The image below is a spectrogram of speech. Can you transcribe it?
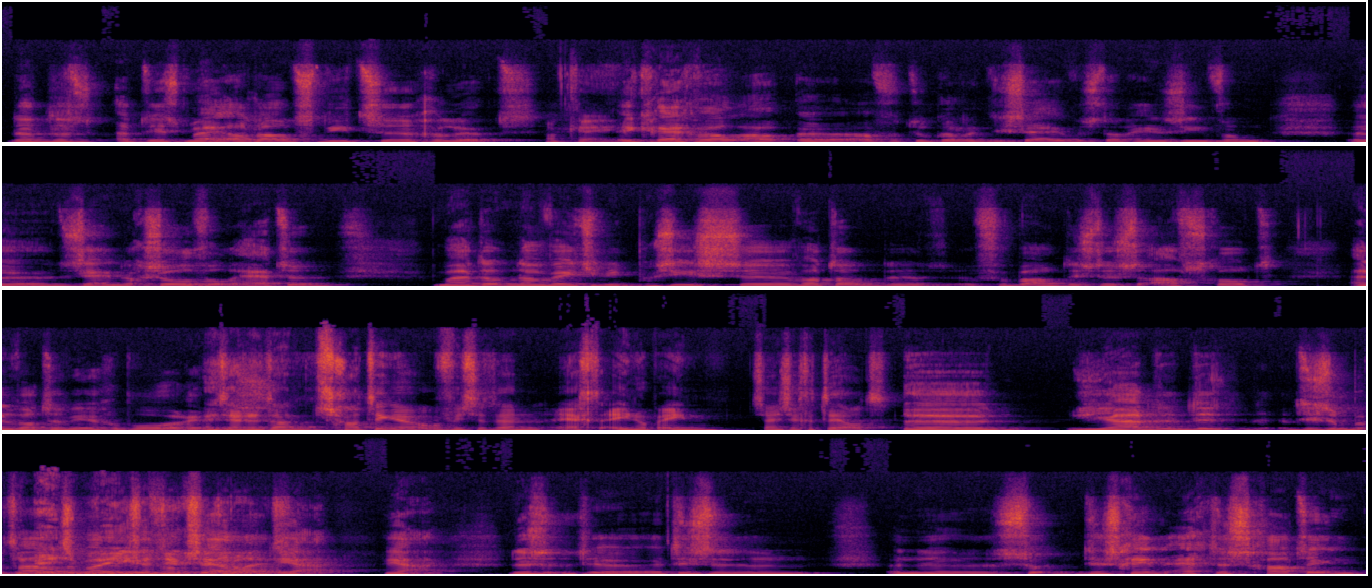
Dat, dat, het is mij althans niet uh, gelukt. Oké. Ik krijg wel af en toe kan ik die cijfers dan inzien van... er zijn nog zoveel herten. Maar dan, dan weet je niet precies wat dan het verband is tussen afschot en wat er weer geboren is. En zijn het dan schattingen of is het dan echt één op één zijn ze geteld? Uh, ja, het is een bepaalde manier van tellen. Ja, ja. Dus het, uh, het is, een, een, uh, so, het is geen echte schatting,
